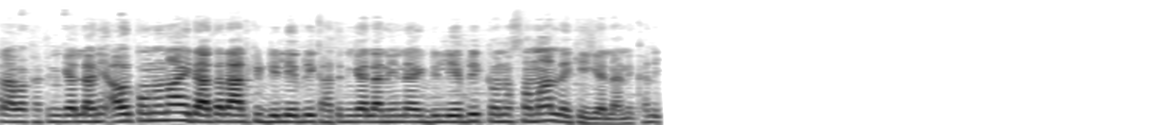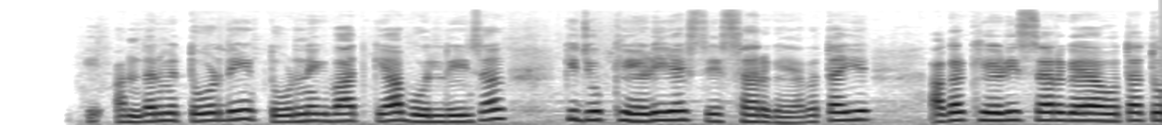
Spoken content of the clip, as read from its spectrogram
करावा खातिर गेल रहनी और कोनो ना इरादा रहल कि डिलीवरी खातिर गेल रहनी ना डिलीवरी कोनो सामान लेके गेल रहनी खाली ये अंदर में तोड़ दी तोड़ने के बाद क्या बोल रही सब? कि जो खेड़ी है से सर गया बताइए। अगर खेड़ी सर गया होता तो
